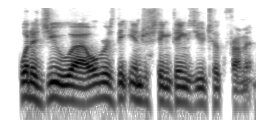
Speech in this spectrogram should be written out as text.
what did you? Uh, what was the interesting things you took from it?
